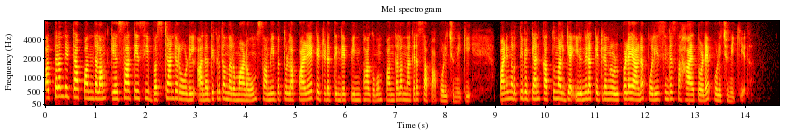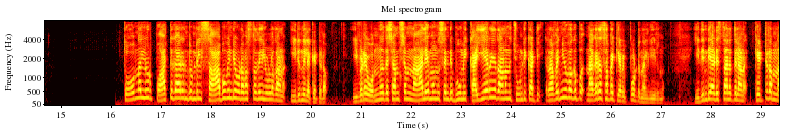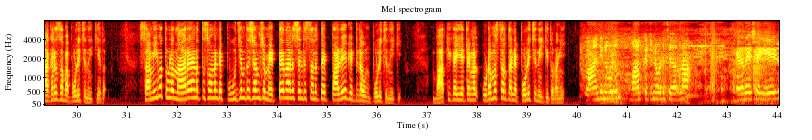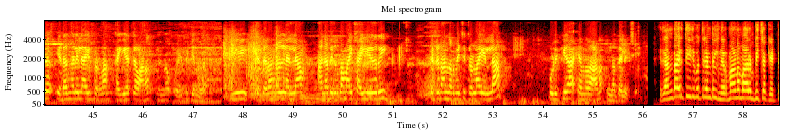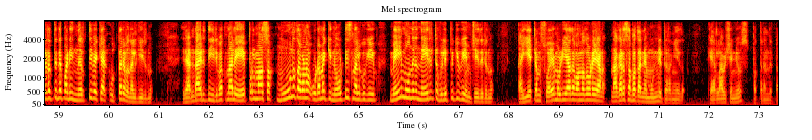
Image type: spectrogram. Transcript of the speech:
Pathanamthitta Pandalam K S R T C bus stand റോഡിൽ അനധികൃത നിർമ്മാണവും സമീപത്തുള്ള പഴയ കെട്ടിടത്തിന്റെ പിൻഭാഗവും പന്തളം നഗരസഭ പൊളിച്ചു നീക്കി. പണി നിർത്തിവെക്കാൻ കത്തു നൽകിയ ഇരുനില കെട്ടിടങ്ങൾ ഉൾപ്പെടെയാണ് പോലീസിന്റെ സഹായത്തോടെ പൊളിച്ചു നീക്കിയത്. തോന്നല്ലൂർ പാട്ടുകാരൻ തുണ്ടിൽ സാബുവിന്റെ ഉടമസ്ഥതയിലുള്ളതാണ് ഇരുനില കെട്ടിടം. ഇവിടെ ഒന്ന് ദശാംശം നാല് മൂന്ന് സെന്റ് ഭൂമി കയ്യേറിയതാണെന്ന് ചൂണ്ടിക്കാട്ടി റവന്യൂ വകുപ്പ് നഗരസഭയ്ക്ക് റിപ്പോർട്ട് നൽകിയിരുന്നു. ഇതിന്റെ അടിസ്ഥാനത്തിലാണ് കെട്ടിടം നഗരസഭ പൊളിച്ചു നീക്കിയത്. സമീപത്തുള്ള നാരായണത്ത് സോമന്റെ പൂജ്യം ദശാംശം എട്ട് നാല് സെന്റ് സ്ഥലത്തെ പഴയ കെട്ടിടവും പൊളിച്ചു നീക്കി. ബാക്കി കയ്യേറ്റങ്ങൾ ഉടമസ്ഥർ തന്നെ പൊളിച്ചു നീക്കി തുടങ്ങി. പ്ലാന്റിനോടും മാർക്കറ്റിനോടും ചേർന്ന ഏകദേശം ഏഴ് ഇടങ്ങളിലായിട്ടുള്ള കയ്യേറ്റമാണ് ഇന്ന് ഒഴിപ്പിക്കുന്നത്. ഈ കെട്ടിടങ്ങളിലെല്ലാം അനധികൃതമായി കയ്യേറി കെട്ടിടം നിർമ്മിച്ചിട്ടുള്ള എല്ലാം പൊളിക്കുക എന്നതാണ് ഇന്നത്തെ ലക്ഷ്യം. രണ്ടായിരത്തി ഇരുപത്തിരണ്ടിൽ നിർമ്മാണം ആരംഭിച്ച കെട്ടിടത്തിന്റെ പണി നിർത്തിവെക്കാൻ ഉത്തരവ് നൽകിയിരുന്നു. രണ്ടായിരത്തി ഇരുപത്തിനാല് ഏപ്രിൽ മാസം മൂന്ന് തവണ ഉടമയ്ക്ക് നോട്ടീസ് നൽകുകയും മെയ് മൂന്നിന് നേരിട്ട് വിളിപ്പിക്കുകയും ചെയ്തിരുന്നു. കയ്യേറ്റം സ്വയം ഒഴിയാതെ വന്നതോടെയാണ് നഗരസഭ തന്നെ മുന്നിട്ടിറങ്ങിയത്. Kerala vision news Pathanamthitta.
